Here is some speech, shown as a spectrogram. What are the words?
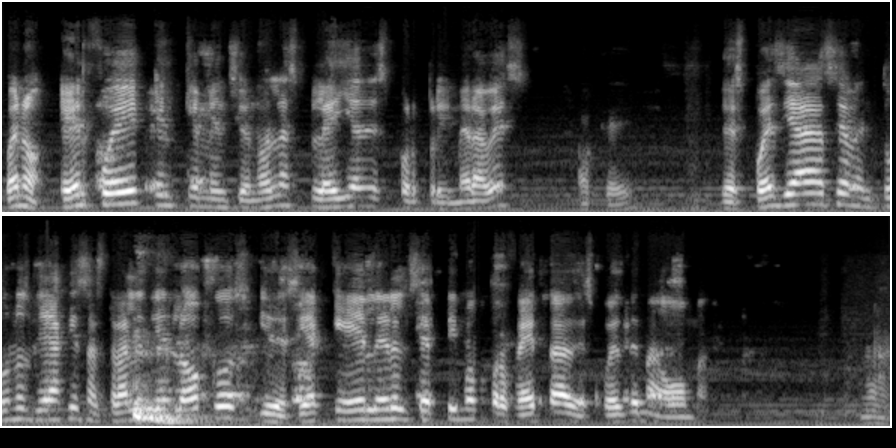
Bueno, él fue el que mencionó las Pléyades por primera vez. Ok. Después ya se aventó unos viajes astrales bien locos y decía que él era el séptimo profeta después de Mahoma. Ah,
